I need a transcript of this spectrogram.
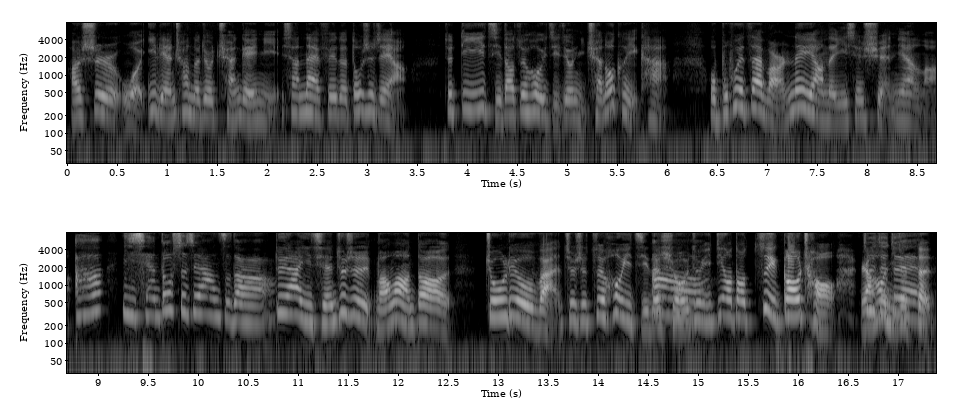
而是我一连串的就全给你。像奈飞的都是这样，就第一集到最后一集就你全都可以看，我不会再玩那样的一些悬念了啊！以前都是这样子的。对啊，以前就是往往到。周六晚就是最后一集的时候，就一定要到最高潮，然后你就等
